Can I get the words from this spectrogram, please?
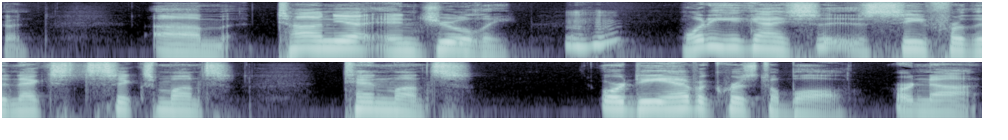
good. Um, Tonya and Julie, what do you guys see for the next six months, ten months, or do you have a crystal ball or not?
